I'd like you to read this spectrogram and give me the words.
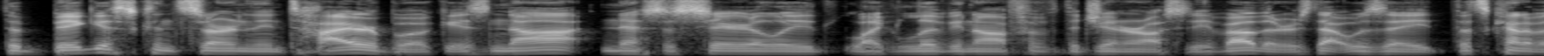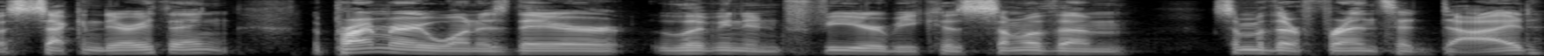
the biggest concern in the entire book is not necessarily like living off of the generosity of others. That was a that's kind of a secondary thing. The primary one is they're living in fear because some of them, some of their friends had died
